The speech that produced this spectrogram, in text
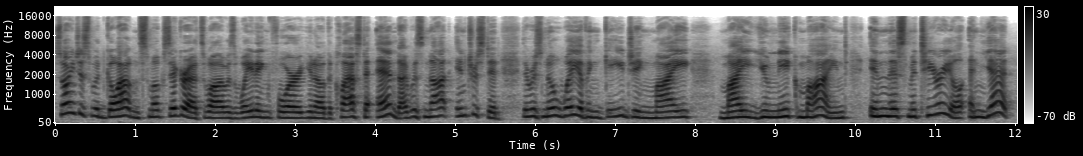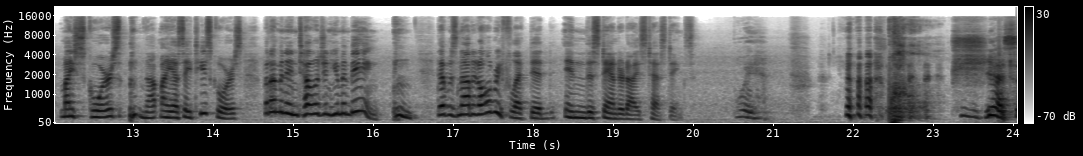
So I just would go out and smoke cigarettes while I was waiting for, you know, the class to end. I was not interested. There was no way of engaging my my unique mind in this material. And yet my scores, not my SAT scores, but I'm an intelligent human being. that was not at all reflected in the standardized testings. Boy. yes.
